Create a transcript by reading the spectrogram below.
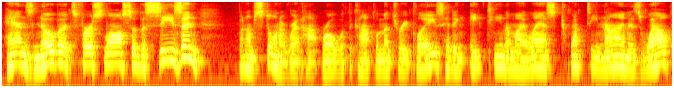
hands Nova its first loss of the season. But I'm still in a red hot roll with the complimentary plays, hitting 18 of my last 29 as well.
